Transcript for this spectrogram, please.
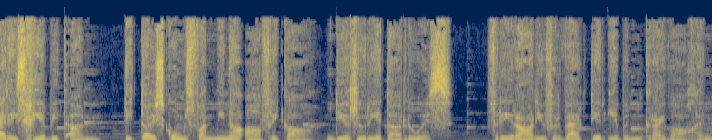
RSG bied aan Die tuiskoms van Mina Afrika deur Zureta Roos vir die radio verwerk deur Eben Kruiwagen.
